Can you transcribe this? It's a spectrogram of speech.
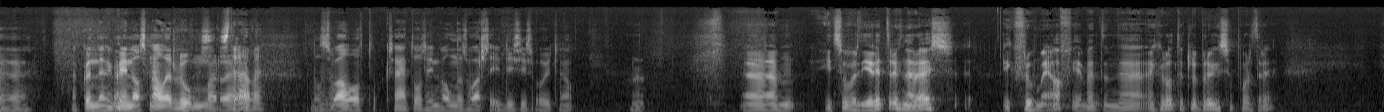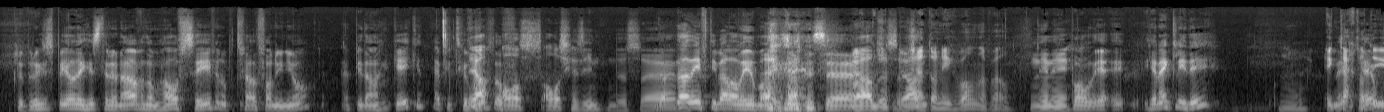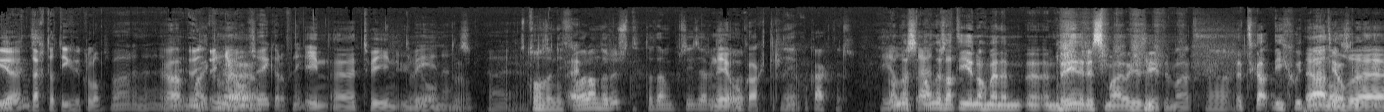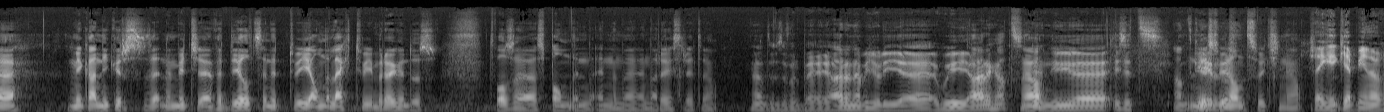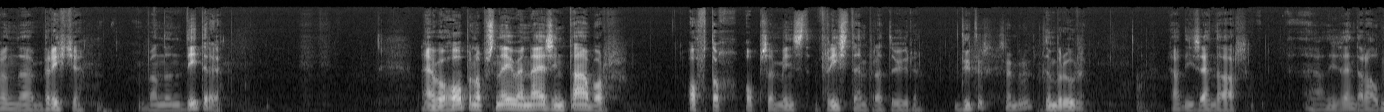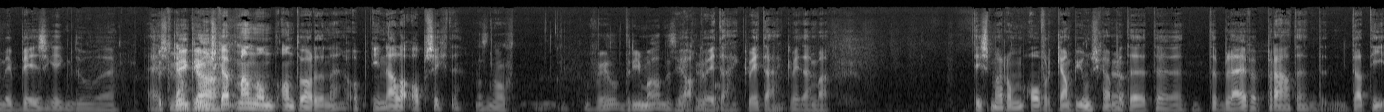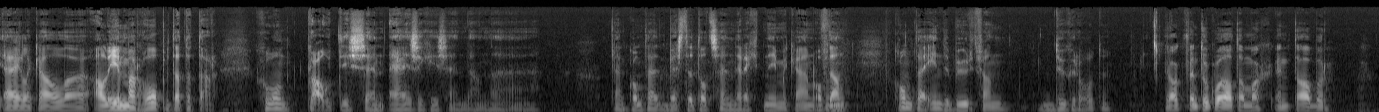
dan kun je eigenlijk bijna sneller lopen. Maar eh, Straf, hè? dat is wel, ik zei het was een van de zwaarste edities ooit. Ja. Ehm, iets over die rit terug naar huis. Ik vroeg mij af, jij bent een, eh, een grote Club Brugge supporter. Hè? Club Brugge speelde gisterenavond om half zeven op het veld van Union. Heb je dan gekeken? Heb je het Ja, gevolgd? of- alles, alles gezien. Dus, eh, dat, dat heeft hij wel al helemaal gezien. Dus, eh, ja, dus, We ja, zijn toch niet gewonnen, of wel? nee, nee. Paul, jij- geen enkel idee? nee. Ik Nee, dacht, dat die, eh, dacht dat die geklopt waren. Hè? Ja, Een- Michael, Union ja, ja. zeker, of niet? 1, eh 2 in Twee, Union. Dus. Ja, ja. Stonden ze niet voor aan de rust? Dat heb ik precies ergens Nee, gehoord. ook achter. Nee, ook achter. Heel Anders, tijd. anders had hij hier nog met een, een bredere smile gezeten. Maar Ja. het gaat niet goed Ja, met en jou. onze eh, mechaniekers zitten een beetje eh, verdeeld. zijn er twee Anderlecht, twee Bruggen. Dus het was eh, spannend in, in, een naar huisrit. Ja. Ja, dus de voorbije jaren hebben jullie eh goede jaren gehad. Ja. En nu eh, is het aan het Nu is het keren. weer aan het switchen. Ja. Zeg, ik heb hier nog een eh, berichtje van de Dieteren. En we hopen op sneeuw en ijs in Tabor. Of toch op zijn minst vriestemperaturen. Dieter, zijn broer? Zijn broer. Ja, die zijn daar, ja, die zijn daar al mee bezig. Ik bedoel, eh, hij is kampioenschapman aan aan het worden, hè, op, in alle opzichten. Dat is nog hoeveel? Drie maanden zeker? Ja, ik weet dat, ik weet dat, ik weet dat, maar... Het is maar om over kampioenschappen Ja. te, te, te blijven praten, dat die eigenlijk al eh, alleen maar hopen dat het daar gewoon koud is en ijzig is. En dan, eh, dan komt hij het beste tot zijn recht, neem ik aan. Of dan komt hij in de buurt van de grote. Ja, ik vind ook wel dat dat mag in Tabor.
